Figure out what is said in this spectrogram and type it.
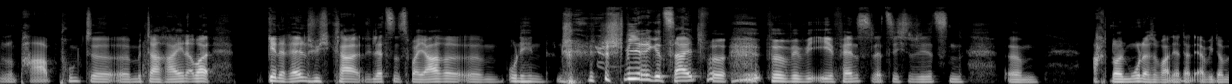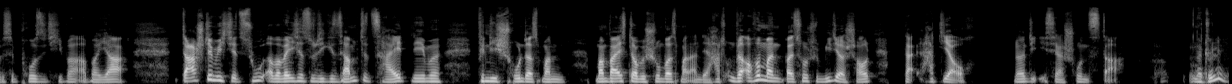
so ein paar Punkte äh, mit da rein. Aber generell natürlich klar, die letzten zwei Jahre ähm, ohnehin schwierige Zeit für, für WWE-Fans. Letztlich so die letzten ähm, acht, neun Monate waren ja dann eher wieder ein bisschen positiver. Aber ja, da stimme ich dir zu. Aber wenn ich jetzt so die gesamte Zeit nehme, finde ich schon, dass man, man weiß, glaube ich, schon, was man an der hat. Und auch wenn man bei Social Media schaut, da hat die ja auch, ne, die ist ja schon Star. Natürlich.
